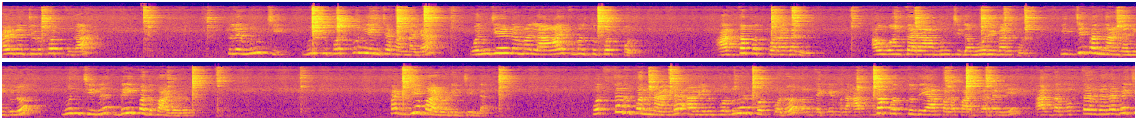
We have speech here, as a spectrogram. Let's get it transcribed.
ಅವಿನಂಚೂರು ಪೊಪ್ಪುಗ ತುಲೆ ಮುಂಚಿ ಮುಂಚಿ ಪೊಪ್ಪುನಿ ಎಂಚ ಬಂದಾಗ, ಒಂಜೇ ನಮ್ಮ ಲಾಯ್ಕ್ ಮಲ್ತು ಪೊತ್ಪೊಡು ಅರ್ಧ ಪೊತ್ಪೊರದಲ್ಲಿ ಅವು ಒಂಥರ ಮುಂಚಿದ ಮೂರಿ ಬರ್ಕೊಂಡು. ಇಜ್ಜಿ ಬಂದ ಅಣ್ಣನಿಗಳು ಮುಂಚಿನ ಬೇಯ್ಪದು ಪಾಡೋಡು ಪಜ್ಜಿ ಪಾಡೋಡು ಇಜ್ಜಿಂದ. ಪೊತ್ತರು ಪನ್ನಾಂಡ ಅವೇನು ಪೊರ್ಲುಡು ಪೊತ್ಕೊಡು ಅಂತ ಕೆಮ್ಮನ ಅರ್ಧ ಪೊತ್ತದ ಯಾಪಲ ಪಾತ್ರದಲ್ಲಿ ಅರ್ಧ ಪೊತ್ತರದೆಲ್ಲ ಬೆಚ್ಚ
